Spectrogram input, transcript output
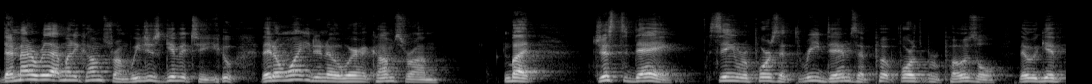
Doesn't matter where that money comes from, we just give it to you. They don't want you to know where it comes from. But just today, seeing reports that three Dems have put forth a proposal that would give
